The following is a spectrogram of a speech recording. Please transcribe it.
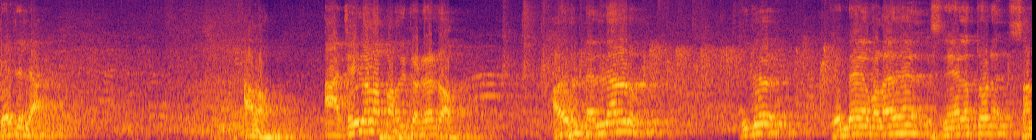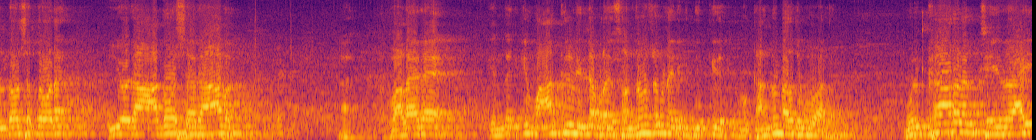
കേട്ടില്ല. ആണോ? ആ ചെയ്തോളാം പറഞ്ഞിട്ടുണ്ട് കേട്ടോ. അതുകൊണ്ട് എല്ലാവരും ഇത് എന്റെ വളരെ സ്നേഹത്തോടെ സന്തോഷത്തോടെ ഈ ഒരു ആഘോഷരാവ് വളരെ എന്തെനിക്ക് വാക്കുകളില്ല വളരെ സന്തോഷമുണ്ട് എനിക്ക് നിൽക്ക്. നിറഞ്ഞു പോവാണ്. ഉദ്ഘാടനം ചെയ്തതായി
